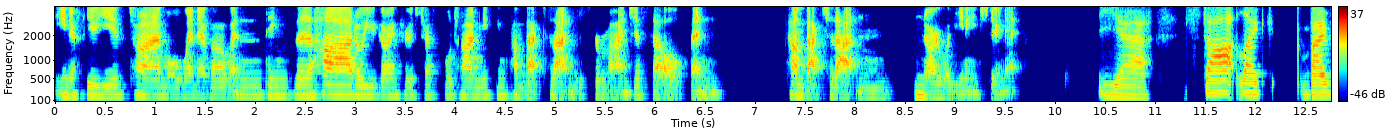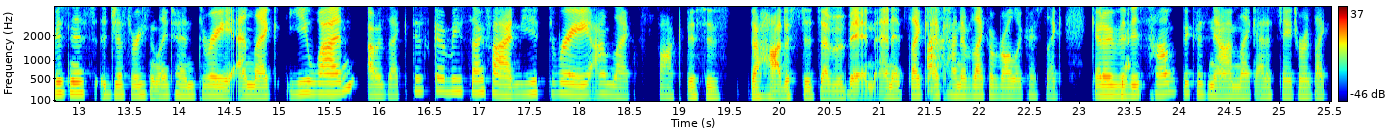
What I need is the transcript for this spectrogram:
in a few years' time or whenever, when things are hard or you're going through a stressful time, you can come back to that and just remind yourself and come back to that and know what you need to do next. Yeah. Start like my business just recently turned three, and like year one, I was like, this is gonna be so fun. Year three, I'm like, fuck, this is the hardest it's ever been. And it's like a Ah. kind of like a roller coaster, like get over Yeah. this hump because now I'm like at a stage where it's like,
